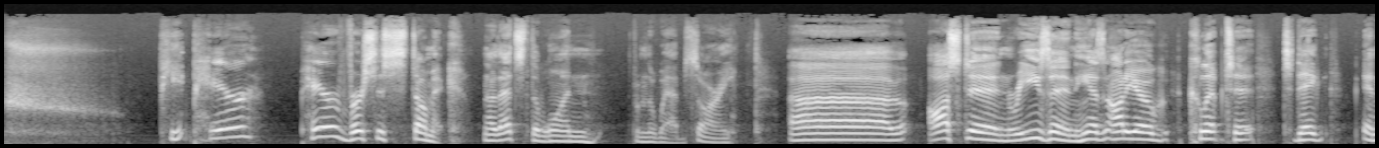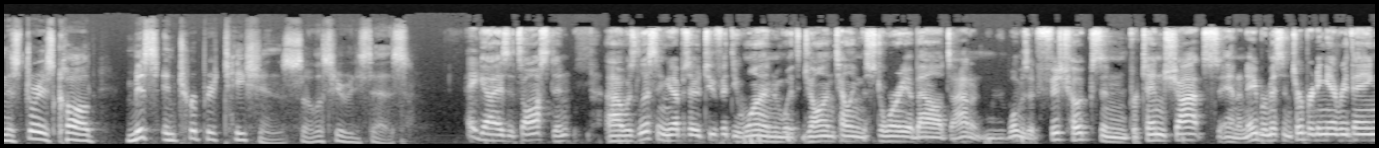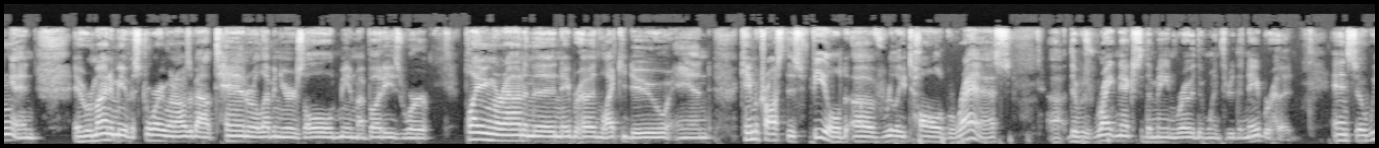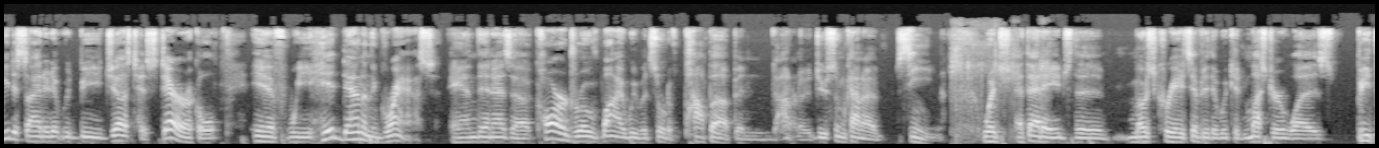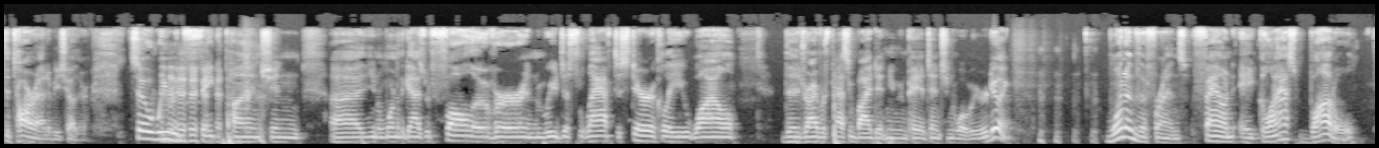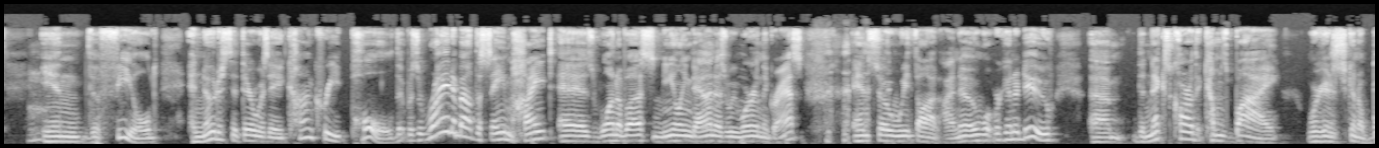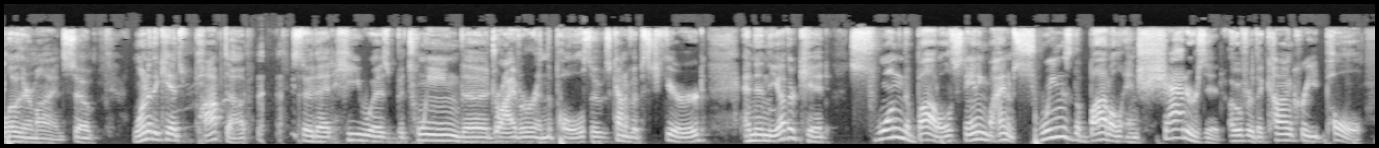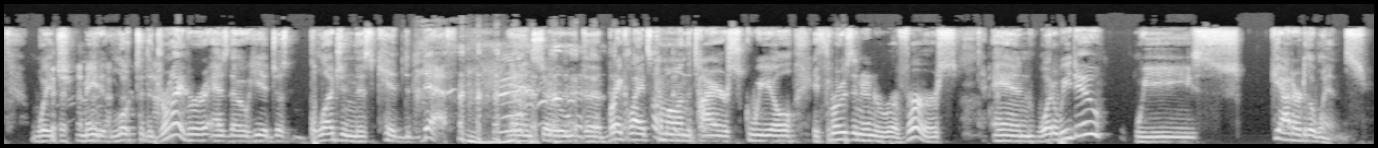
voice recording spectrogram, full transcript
P- pear, pear versus stomach. No, that's the one from the web. Sorry. Uh, Austin Reason. He has an audio clip to today, and the story is called Misinterpretations. So let's hear what he says. Hey guys, it's Austin. I was listening to episode 251 with John telling the story about, I don't what was it, fish hooks and pretend shots and a neighbor misinterpreting everything. And it reminded me of a story when I was about 10 or 11 years old. Me and my buddies were playing around in the neighborhood like you do and came across this field of really tall grass uh, that was right next to the main road that went through the neighborhood. And so we decided it would be just hysterical if we hid down in the grass and then as a car drove by, we would sort of pop up and, I don't know, do some kind of scene, which at that age, the most creativity that we could muster was beat the tar out of each other. So we would fake punch and, uh, you know, one of the guys would fall over and we just laughed hysterically while the drivers passing by didn't even pay attention to what we were doing. One of the friends found a glass bottle in the field and noticed that there was a concrete pole that was right about the same height as one of us kneeling down as we were in the grass. And so we thought, I know what we're going to do. Um, the next car that comes by, we're gonna- just going to blow their minds. So one of the kids popped up so that he was between the driver and the pole, so it was kind of obscured. And then the other kid swung the bottle, standing behind him, swings the bottle and shatters it over the concrete pole, which made it look to the driver as though he had just bludgeoned this kid to death. and so the brake lights come on, the tires squeal, it throws it into reverse. And what do we do? We scatter to the winds.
